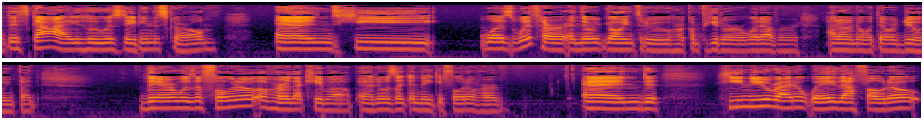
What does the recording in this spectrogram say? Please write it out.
this guy who was dating this girl and he was with her and they were going through her computer or whatever. I don't know what they were doing, but there was a photo of her that came up and it was like a naked photo of her. And he knew right away that photo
